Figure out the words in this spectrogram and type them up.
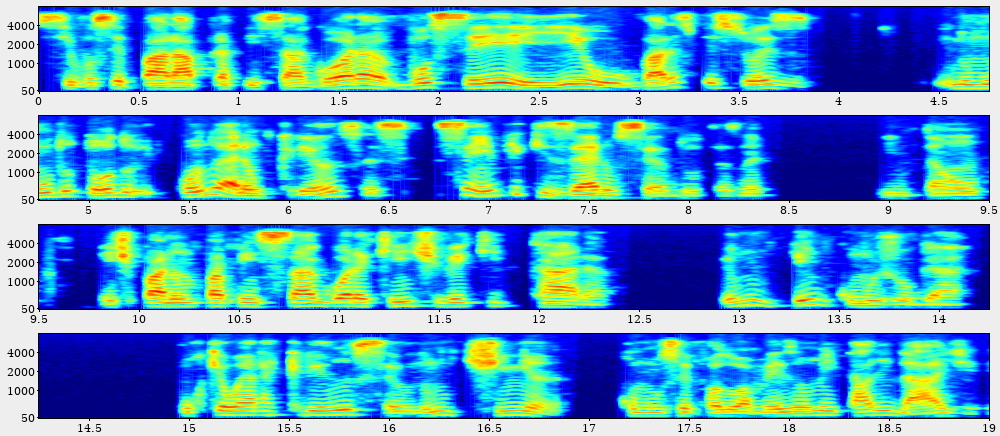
se você parar para pensar agora, você, eu, várias pessoas no mundo todo, quando eram crianças, sempre quiseram ser adultas, né? Então, a gente parando para pensar agora aqui, a gente vê que, cara, eu não tenho como julgar, porque eu era criança, eu não tinha, como você falou, a mesma mentalidade.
